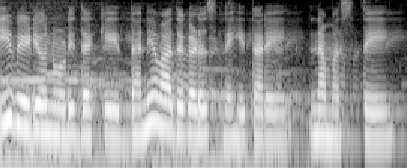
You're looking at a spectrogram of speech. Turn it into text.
ಈ ವಿಡಿಯೋ ನೋಡಿದ್ದಕ್ಕೆ ಧನ್ಯವಾದಗಳು ಸ್ನೇಹಿತರೆ. ನಮಸ್ತೆ.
